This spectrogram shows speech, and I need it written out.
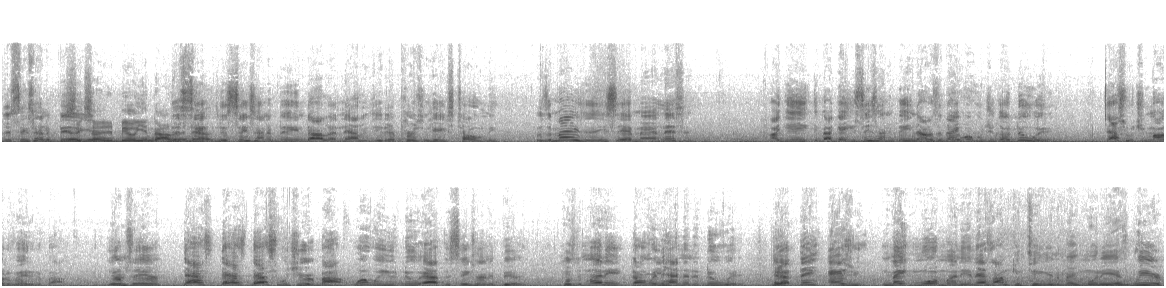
the six hundred billion, Six hundred billion dollar the, analogy. the six hundred billion dollar analogy that Princeton Hicks told me was amazing. He said, "Man, listen, I gave if I gave you six hundred billion dollars a day, what would you go do with it? That's what you're motivated about. You know what I'm saying? That's that's that's what you're about. What will you do after six hundred billion? Because the money don't really have nothing to do with it. And Yeah. I think as you make more money, and as I'm continuing to make money, as we're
